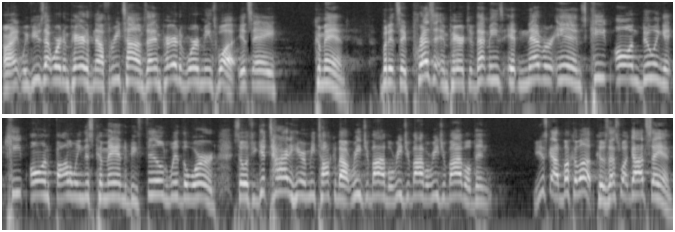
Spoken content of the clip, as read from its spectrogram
All right, we've used that word imperative now three times. That imperative word means what? It's a command. But it's a present imperative. That means it never ends. Keep on doing it. Keep on following this command to be filled with the word. So if you get tired of hearing me talk about read your Bible, read your Bible, read your Bible, then you just got to buckle up because that's what God's saying.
